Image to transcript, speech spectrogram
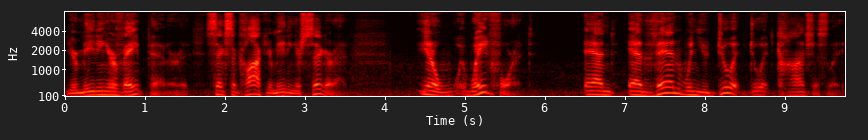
you're meeting your vape pen, or at six o'clock you're meeting your cigarette. You know, w- wait for it, and and then when you do it, do it consciously.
